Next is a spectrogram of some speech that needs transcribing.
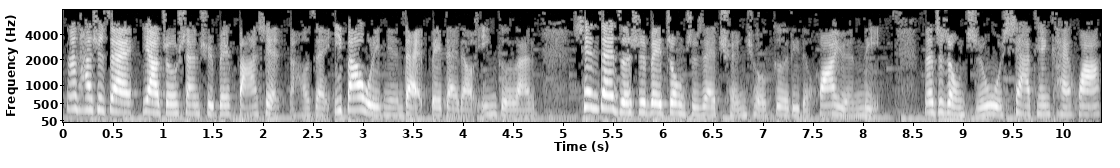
那它是在亚洲山区被发现，然后在一八五零年代被带到英格兰，现在则是被种植在全球各地的花园里。那这种植物夏天开花，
